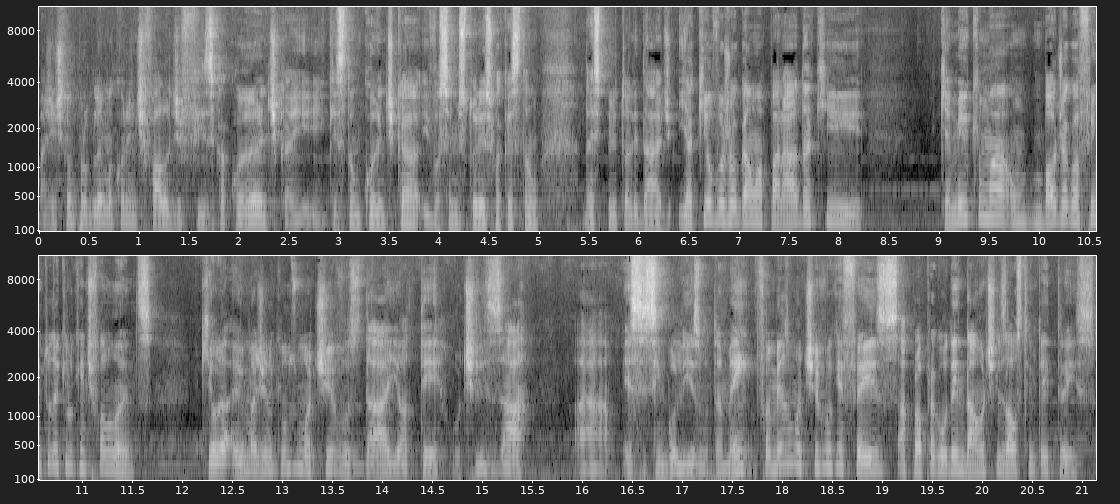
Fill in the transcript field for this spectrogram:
a gente tem um problema quando a gente fala de física quântica e, questão quântica e você mistura isso com a questão da espiritualidade. E aqui eu vou jogar uma parada que, que é meio que uma, um balde de água fria em tudo aquilo que a gente falou antes. Que eu, eu imagino que um dos motivos da IoT utilizar uh, esse simbolismo também, foi o mesmo motivo que fez a própria Golden Dawn utilizar os 33.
